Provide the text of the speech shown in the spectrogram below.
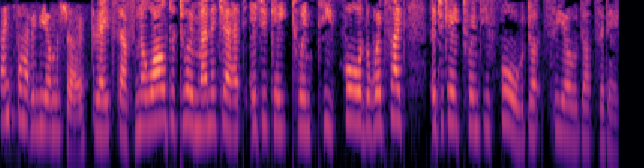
thanks for having me on the show. Great stuff. Nawal Toit manager at Educate24. The website, educate24.co.za.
